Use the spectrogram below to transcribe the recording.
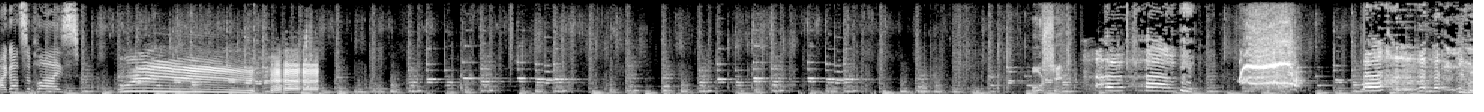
I got supplies. Whee! Ha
